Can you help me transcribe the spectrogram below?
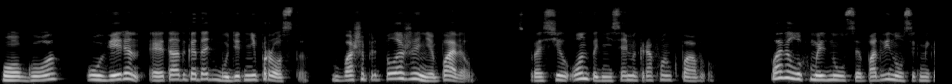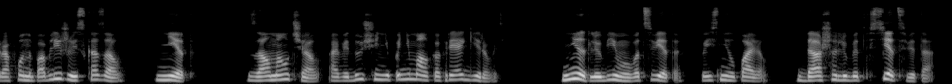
«Ого, Уверен, это отгадать будет непросто. Ваше предположение, Павел? Спросил он, поднеся микрофон к Павлу. Павел ухмыльнулся, подвинулся к микрофону поближе и сказал «Нет». Зал молчал, а ведущий не понимал, как реагировать. «Нет любимого цвета», — пояснил Павел. «Даша любит все цвета».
